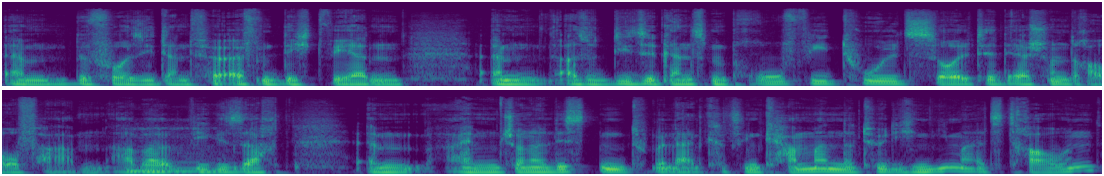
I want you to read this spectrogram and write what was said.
ähm, bevor sie dann veröffentlicht werden. Ähm, also diese ganzen Profi-Tools sollte der schon drauf haben. Aber mhm. wie gesagt, ähm, einem Journalisten, tut mir leid, Katrin, kann man natürlich niemals niemals trauen.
